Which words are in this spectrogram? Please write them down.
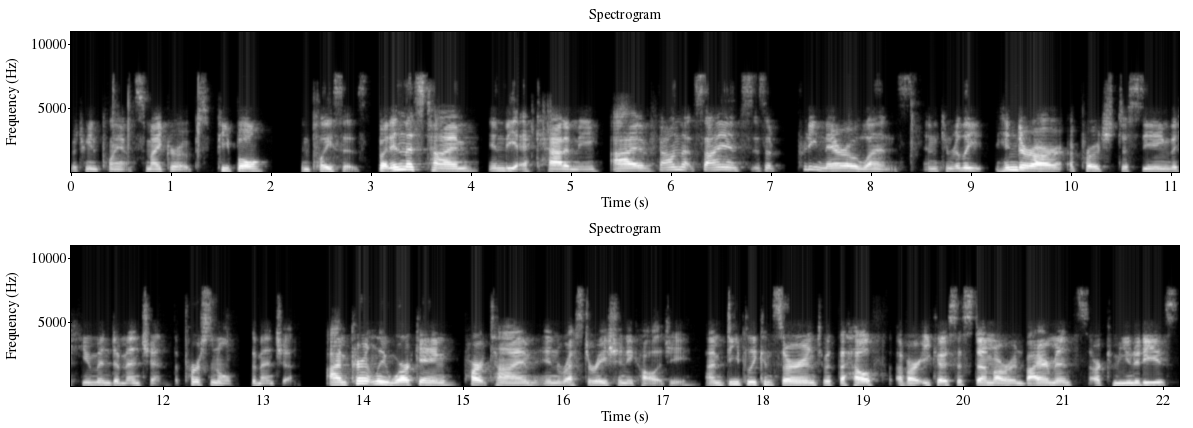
between plants, microbes, people, and places. But in this time in the academy, I've found that science is a pretty narrow lens and can really hinder our approach to seeing the human dimension, the personal dimension. I'm currently working part time in restoration ecology. I'm deeply concerned with the health of our ecosystem, our environments, our communities,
